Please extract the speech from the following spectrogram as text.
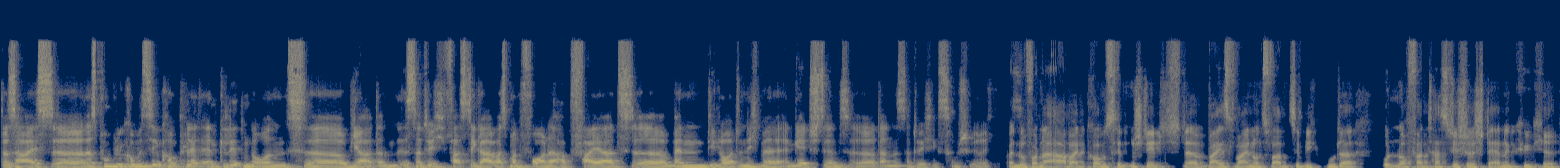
Das heißt, äh, das Publikum ist hier komplett entglitten und äh, ja, dann ist natürlich fast egal, was man vorne abfeiert. Äh, wenn die Leute nicht mehr engaged sind, dann ist natürlich extrem schwierig. Wenn du von der Arbeit kommst, hinten steht der Weißwein und zwar ein ziemlich guter und noch fantastische Sterneküche.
